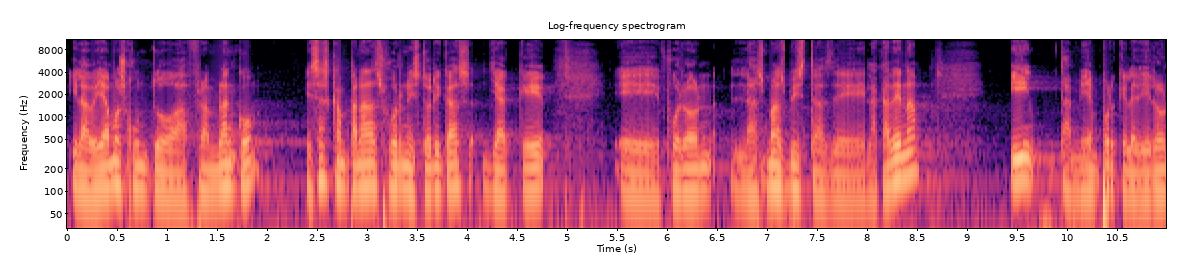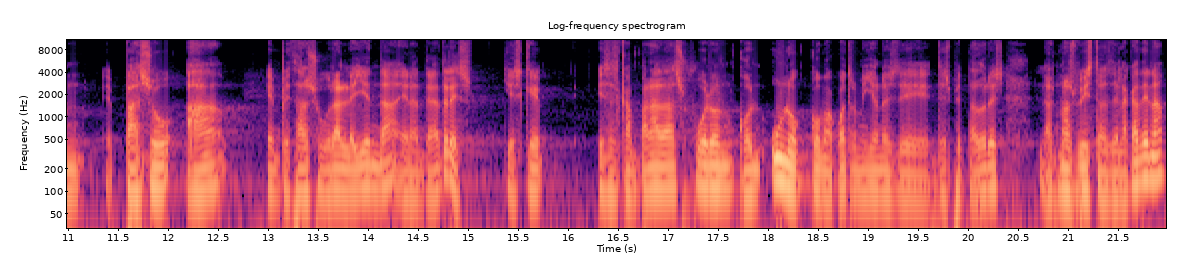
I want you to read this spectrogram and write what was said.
y la veíamos junto a Fran Blanco. Esas campanadas fueron históricas ya que eh, fueron las más vistas de la cadena y también porque le dieron eh, paso a empezar su gran leyenda en Antena 3. Y es que esas campanadas fueron con 1,4 millones de, espectadores las más vistas de la cadena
